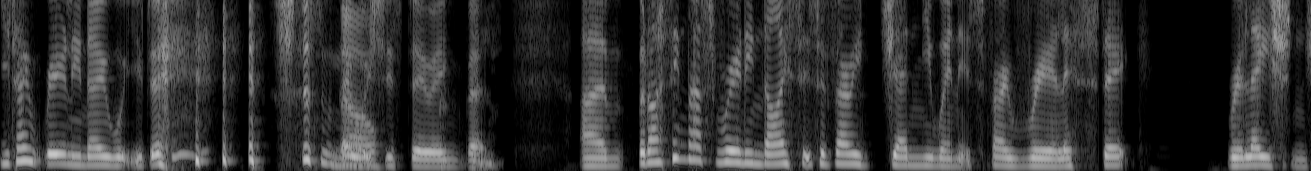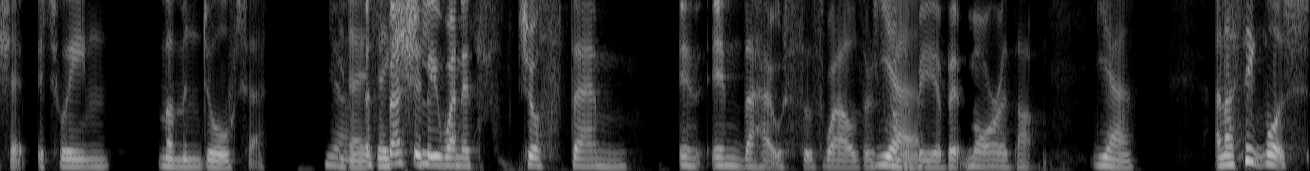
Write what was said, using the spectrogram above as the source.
you don't really know what you do. she doesn't know No. what she's doing, but um, but I think that's really nice. It's a very genuine, it's a very realistic relationship between mum and daughter. Yeah, know, they should- especially when it's just them in in the house as well. There's Yeah. going to be a bit more of that. Yeah. And I think what's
